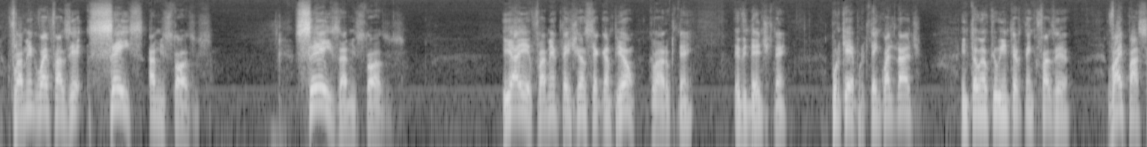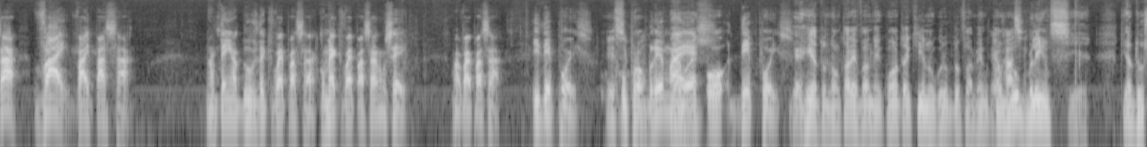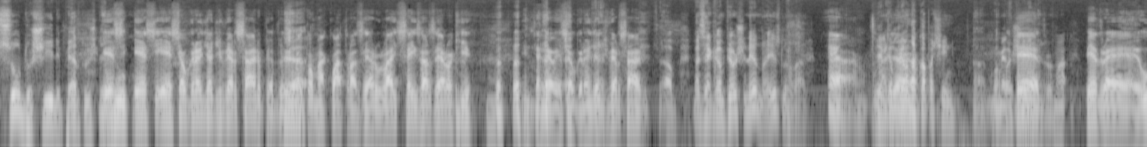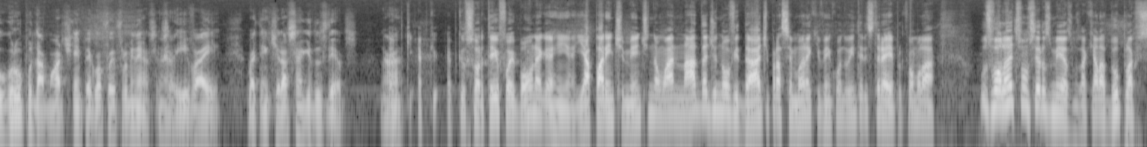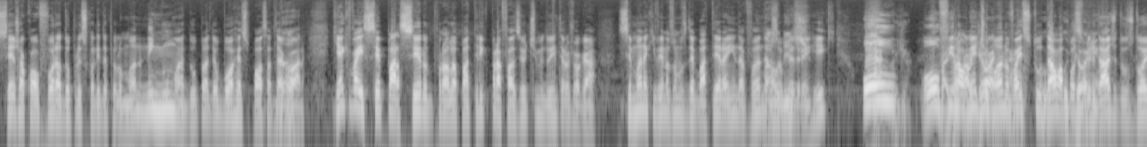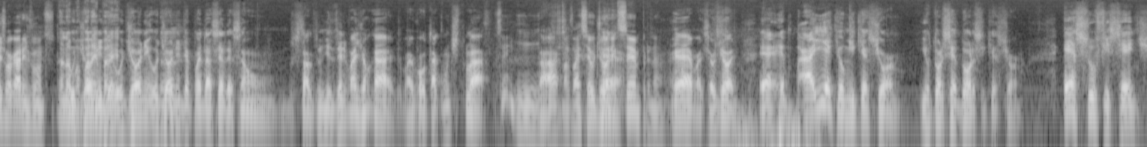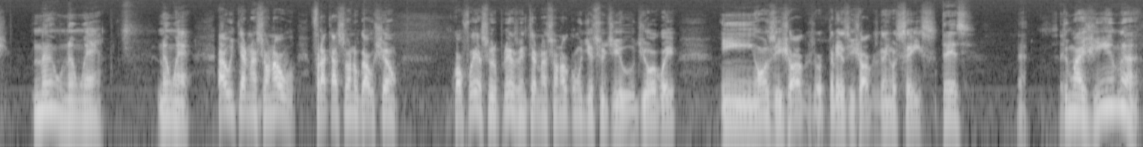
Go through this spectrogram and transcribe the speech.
O Flamengo vai fazer seis amistosos. Seis amistosos. E aí, Flamengo tem chance de ser campeão? Claro que tem. Evidente que tem. Por quê? Porque tem qualidade. Então é o que o Inter tem que fazer. Vai passar? Vai, vai passar. Não tenha dúvida que vai passar. Como é que vai passar? Não sei. Mas vai passar. E depois? Esse o problema É, é, o depois. Guerrinha, tu não tá levando em conta aqui no grupo do Flamengo tá É o Racing. Nublense, que é do sul do Chile, perto de Esse, Temuco. esse, esse é o grande adversário, Pedro. Você É. vai tomar 4x0 lá e 6x0 aqui. Entendeu? Esse é o grande adversário. Ah, Mas é campeão chileno, não é isso, Leonardo? É. Ele é campeão é- da Copa Chile. A Copa Met- Chile. Pedro, Pedro, é, o grupo da morte quem pegou foi o Fluminense. Isso aí vai, vai ter que tirar sangue dos dedos. É né? porque, é, porque, é porque o sorteio foi bom, né, Guerrinha? E aparentemente não há nada de novidade para a semana que vem quando o Inter estreia. Porque vamos lá, os volantes vão ser os mesmos. Aquela dupla, seja qual for a dupla escolhida pelo Mano, nenhuma dupla deu boa resposta até agora. Quem é que vai ser parceiro pro Alan Patrick para fazer o time do Inter jogar? Semana que vem nós vamos debater ainda Wanderson, Maurício. Pedro Henrique. Ou, Ah, o Jo- ou vai finalmente o o, Johnny, Mano né? vai estudar O- uma o Johnny- possibilidade dos dois jogarem juntos. Não, não, o Johnny, peraí, peraí. o Johnny, o Johnny Ah. depois da seleção dos Estados Unidos, ele vai jogar, ele vai voltar como titular. Sim. Tá? Mas vai ser o Johnny É. sempre, né? É, vai ser o Johnny. É, é, aí é que eu me questiono, e o torcedor se questiona. É suficiente? Não, não é. Não é. Ah, o Internacional fracassou no gauchão. Qual foi a surpresa? O Internacional, como disse o, Di- o Diogo aí, em 11 jogos, ou 13 jogos, ganhou 6. 13. É. Aí. Tu imagina?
